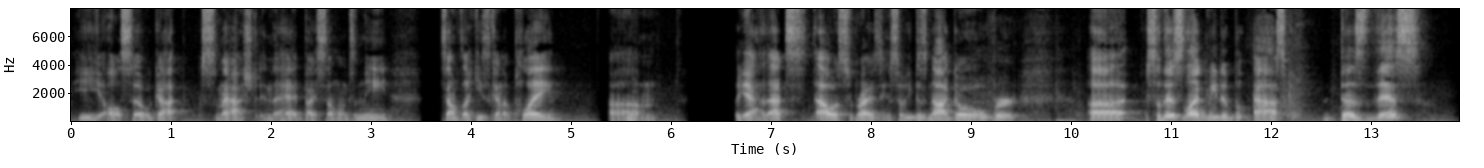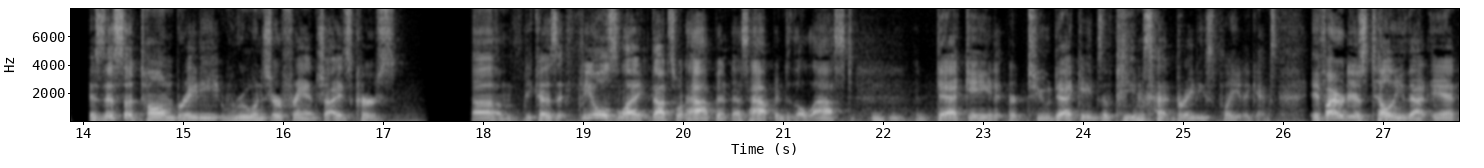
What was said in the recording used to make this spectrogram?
he also got smashed in the head by someone's knee. Sounds like he's gonna play. Um, but yeah, that's that was surprising. So he does not go over. Uh, so this led me to ask: Does this is this a Tom Brady ruins your franchise curse? Um, because it feels like that's what happened has happened to the last Mhm. decade or two decades of teams that Brady's played against. If I were to just tell you that, Ant,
